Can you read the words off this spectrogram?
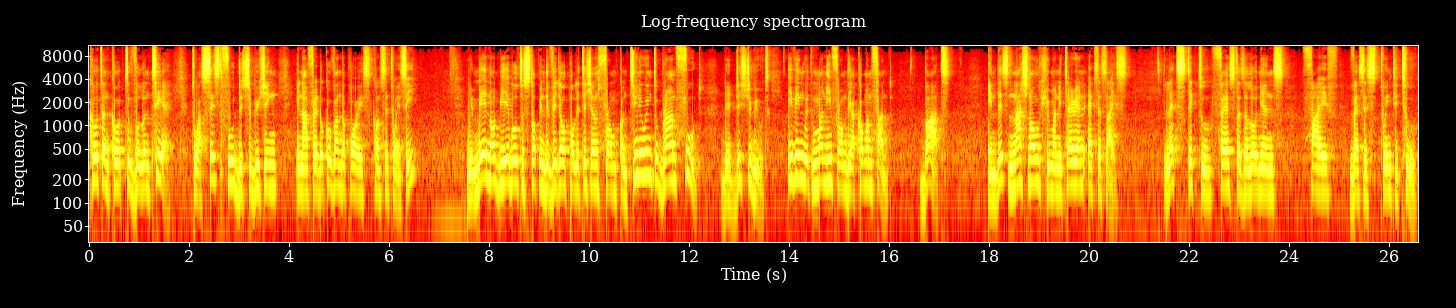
quote unquote, to volunteer to assist food distribution in Alfred Oko van constituency. We may not be able to stop individual politicians from continuing to brand food they distribute, even with money from their common fund. But in this national humanitarian exercise, let's stick to 1 Thessalonians 5 verses 22.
